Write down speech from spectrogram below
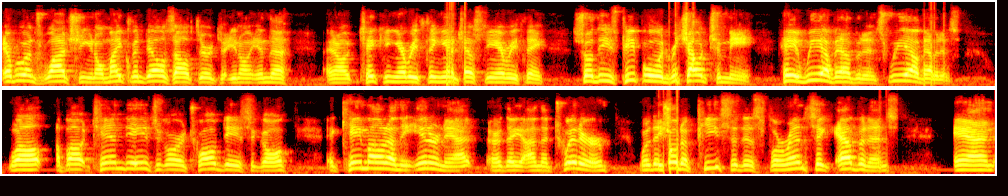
everyone's watching. You know, Mike Lindell's out there, to, you know, in the, you know, taking everything in, testing everything. So these people would reach out to me. Hey, we have evidence. We have evidence. Well, about 10 days ago or 12 days ago, it came out on the internet or they on the Twitter where they showed a piece of this forensic evidence. And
